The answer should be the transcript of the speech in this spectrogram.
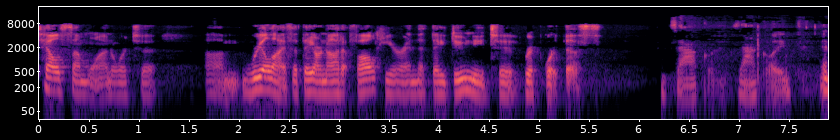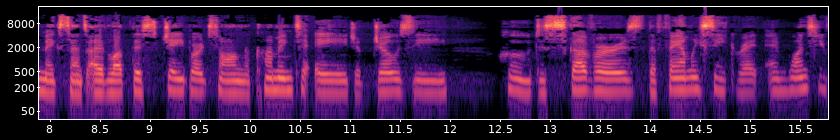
tell someone or to um, realize that they are not at fault here and that they do need to report this. Exactly, exactly. It makes sense. I love this Jaybird song, "The Coming to Age" of Josie who discovers the family secret. And once you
